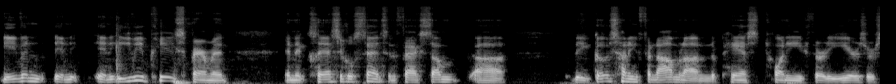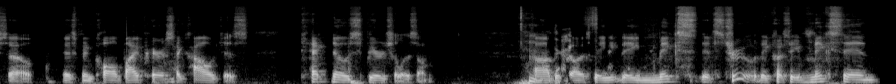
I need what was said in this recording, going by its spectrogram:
even in an EVP experiment in a classical sense. In fact, some uh, the ghost hunting phenomenon in the past 20, 30 years or so has been called by parapsychologists techno spiritualism uh, because they they mix. It's true because they mix in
